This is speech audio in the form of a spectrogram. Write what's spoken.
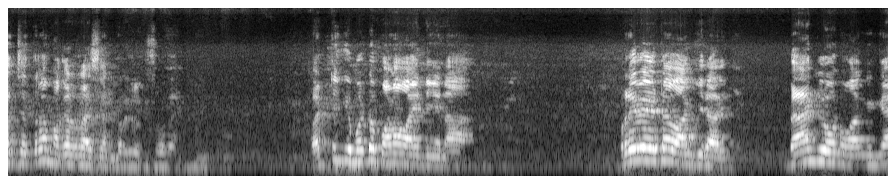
நட்சத்திரம் மகர ராசி அன்பர்களுக்கு சொல்கிறேன் வட்டிக்கு மட்டும் பணம் வாங்கிட்டீங்கன்னா ப்ரைவேட்டாக வாங்கிடாதீங்க பேங்க் லோன் வாங்குங்க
